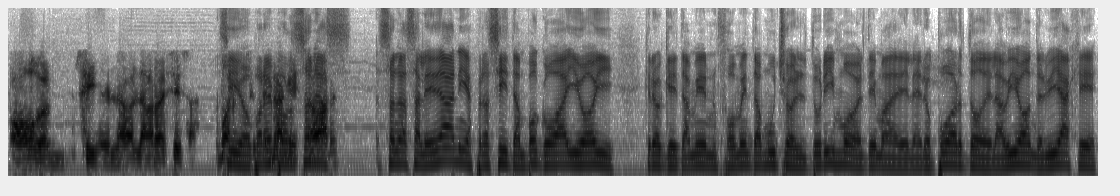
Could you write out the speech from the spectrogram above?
o sí, la, verdad es esa. sí, o por ahí por zonas, zonas aledañas, pero sí, tampoco hay hoy Creo que también fomenta mucho el turismo, el tema del aeropuerto, del avión, del viaje,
